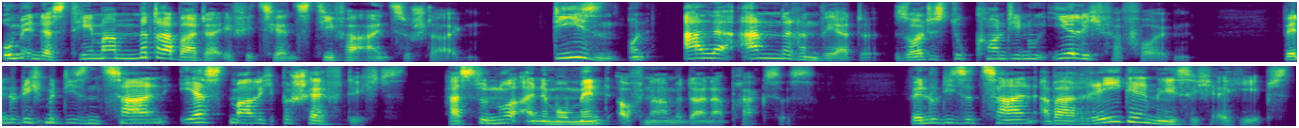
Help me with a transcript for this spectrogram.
um in das Thema Mitarbeitereffizienz tiefer einzusteigen. Diesen und alle anderen Werte solltest du kontinuierlich verfolgen. Wenn du dich mit diesen Zahlen erstmalig beschäftigst, hast du nur eine Momentaufnahme deiner Praxis. Wenn du diese Zahlen aber regelmäßig erhebst,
